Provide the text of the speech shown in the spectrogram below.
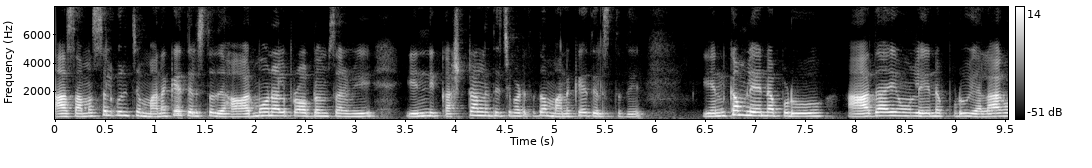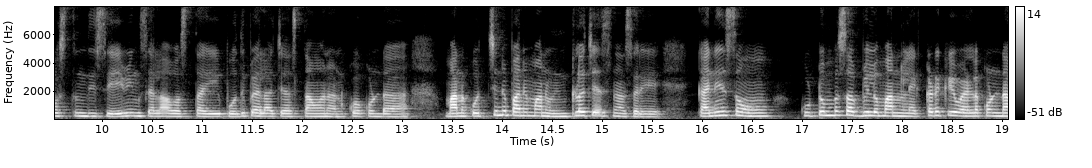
ఆ సమస్యల గురించి మనకే తెలుస్తుంది. హార్మోనల్ ప్రాబ్లమ్స్ అనేవి ఎన్ని కష్టాలను తెచ్చిపెడుతుందో మనకే తెలుస్తుంది. ఇన్కమ్ లేనప్పుడు ఆదాయం లేనప్పుడు ఎలా వస్తుంది? సేవింగ్స్ ఎలా వస్తాయి? పొదుపు ఎలా చేస్తామని అనుకోకుండా మనకు వచ్చిన పని మనం ఇంట్లో చేసినా సరే కనీసం కుటుంబ సభ్యులు మనల్ని ఎక్కడికి వెళ్ళకుండా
